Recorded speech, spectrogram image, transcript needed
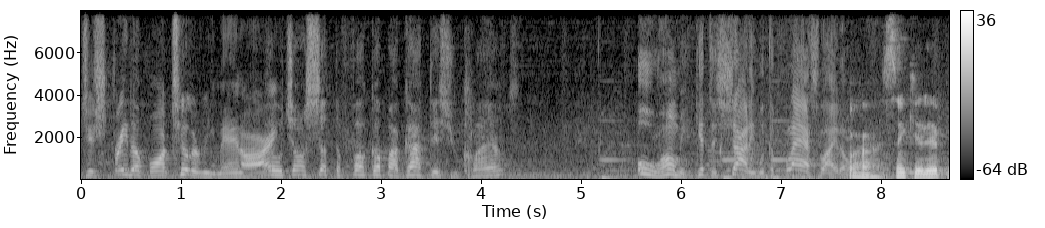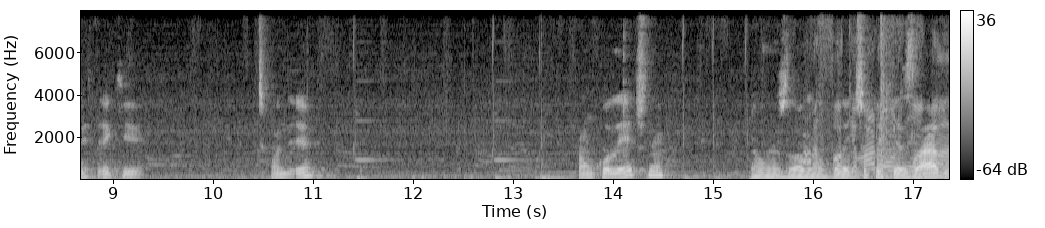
Just straight up artillery, man, all right? Hey, right? would y'all shut the fuck up? I got this, you clowns. Opa, sem querer, apertei aqui. Esconder. É um colete, né? Então vamos logo num colete super pesado.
